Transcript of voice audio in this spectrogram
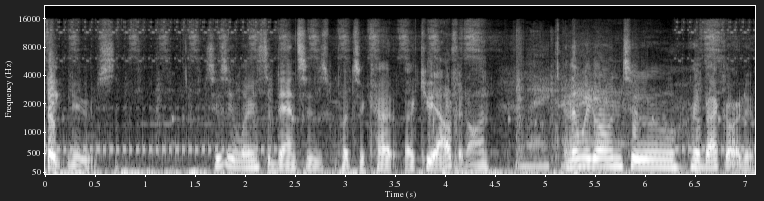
Fake news. Susie learns to dances, puts a cut a cute outfit on, and then we go into her back garden.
